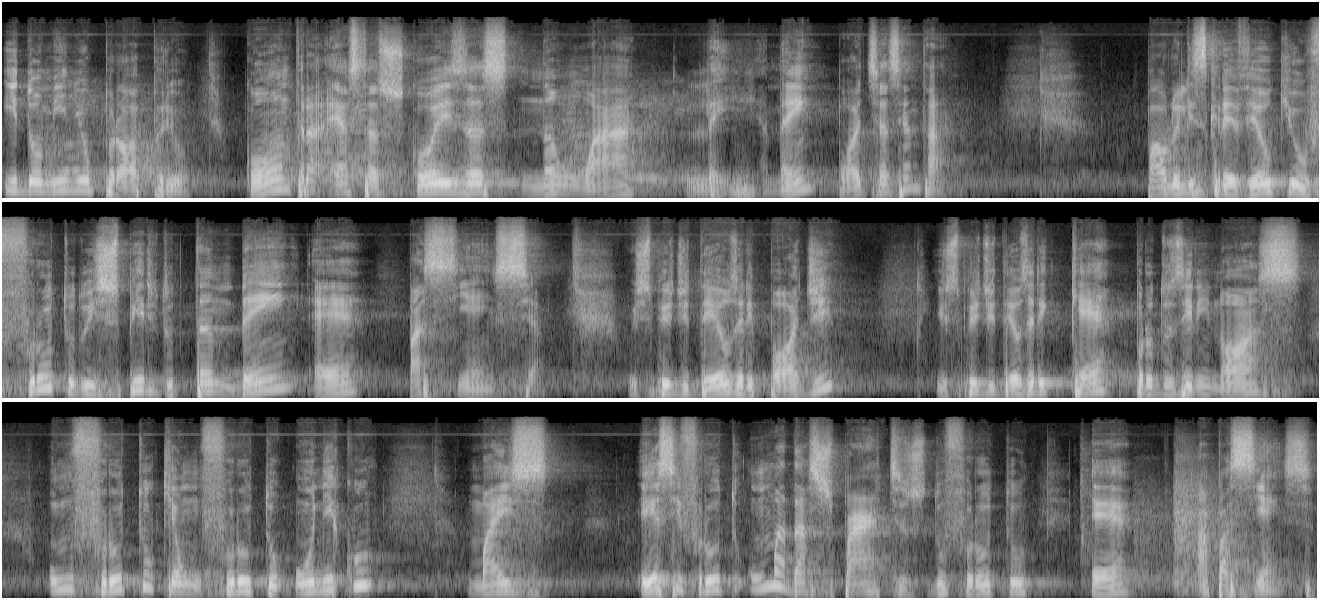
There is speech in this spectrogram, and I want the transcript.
e domínio próprio. Contra estas coisas não há lei. Amém? Pode se assentar. Paulo ele escreveu que o fruto do espírito também é paciência. O espírito de Deus, ele pode e o espírito de Deus ele quer produzir em nós um fruto que é um fruto único, mas esse fruto, uma das partes do fruto é a paciência.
